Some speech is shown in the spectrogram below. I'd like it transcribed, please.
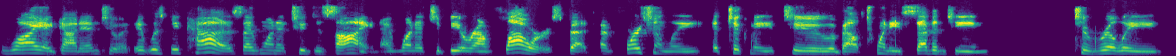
why I got into it. It was because I wanted to design. I wanted to be around flowers, but unfortunately, it took me to about 2017 to really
